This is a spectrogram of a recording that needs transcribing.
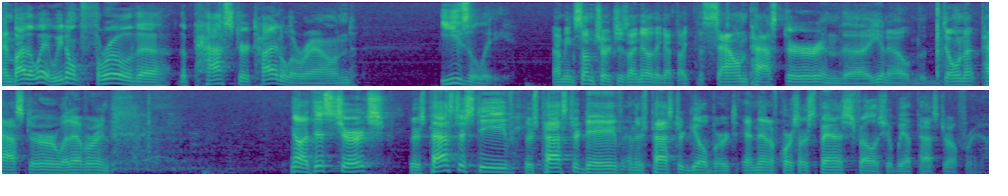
And by the way, we don't throw the, the pastor title around easily. I mean, some churches I know they got like the sound pastor and the, you know, the donut pastor or whatever. And no, at this church, there's Pastor Steve, there's Pastor Dave, and there's Pastor Gilbert. And then, of course, our Spanish fellowship, we have Pastor Alfredo.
